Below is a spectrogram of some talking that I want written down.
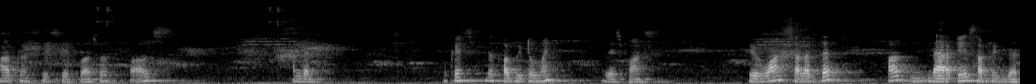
After set password false. And then okay so the copy to my response. If you want select that or directly submit that.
